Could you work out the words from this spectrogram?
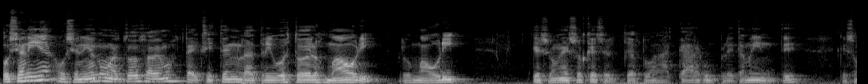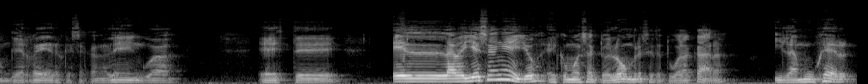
Oceanía, Oceanía, como todos sabemos, existen la tribu esto de los Maori, los Maori, que son esos que se tatúan la cara completamente, que son guerreros, que sacan la lengua. Este, la belleza en ellos es como exacto, el hombre se tatúa la cara y la mujer,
